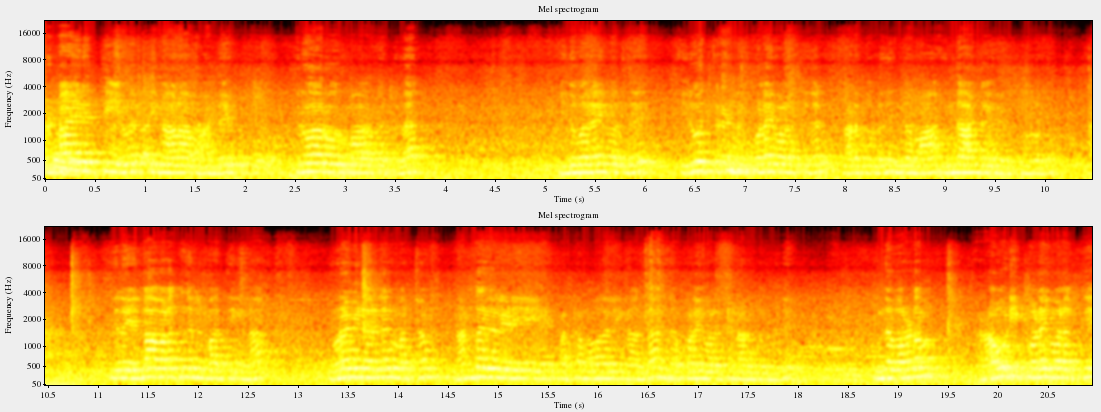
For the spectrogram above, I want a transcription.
ரெண்டாயிரத்தி இருபத்தி நாலாம் ஆண்டு திருவாரூர் மாவட்டத்தில் இதுவரை வந்து இருபத்தி ரெண்டு கொலை வழக்குகள் நடந்துள்ளது. இந்த மா இந்த ஆண்டு உள்ளது இதில் எல்லா வழக்குகளும் பார்த்தீங்கன்னா உறவினர்கள் மற்றும் நண்பர்களிடையே ஏற்பட்ட மோதலினால் தான் இந்த கொலை வழக்கு நடந்துள்ளது. இந்த வருடம் ரவுடி கொலை வழக்கு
